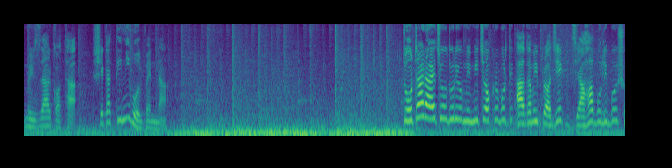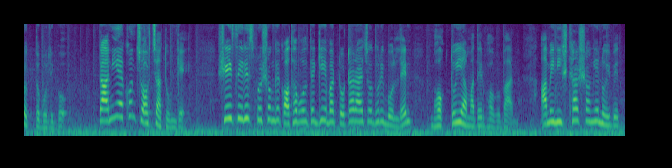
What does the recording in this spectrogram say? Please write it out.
মির্জার কথা। সেটা তিনি বলবেন না। টোটা রায়চৌধুরী ও মিমি চক্রবর্তী আগামী প্রজেক্ট যাহা বলিব, সত্য বলিব। তা নিয়ে এখন চর্চা তুঙ্গে। সেই সিরিজ প্রসঙ্গে কথা বলতে গিয়ে এবার টোটা রায়চৌধুরী বললেন, ভক্তই আমাদের ভগবান। আমি নিষ্ঠার সঙ্গে নৈবেদ্য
